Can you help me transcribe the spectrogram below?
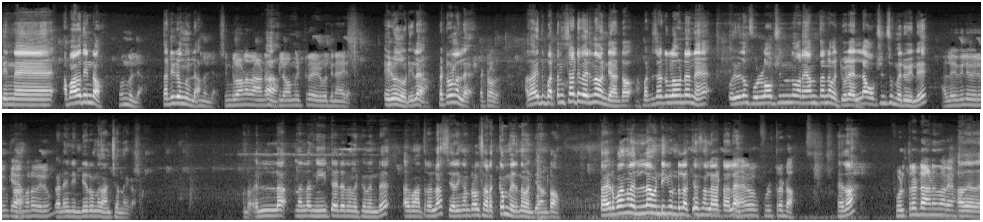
പിന്നെ അപാകത ഉണ്ടോ? ഒന്നുമില്ല. തട്ടിയിട്ടൊന്നുമില്ല. സിംഗിൾ ഓണർ ആണ് കിലോമീറ്റർ എഴുപതിനായിരം. എഴുപത് ഓടി അല്ലേ? പെട്രോൾ അല്ലേ? പെട്രോൾ അതായത് ബട്ടൺ സ്റ്റാർട്ട് വരുന്ന വണ്ടിയാണ് കേട്ടോ. ബട്ടൺ സ്റ്റാർട്ട് ഉള്ളതുകൊണ്ട് തന്നെ ഒരുവിധം ഫുൾ ഓപ്ഷൻ എന്ന് പറയാൻ തന്നെ പറ്റൂല. എല്ലാ ഓപ്ഷൻസും വരും ഇതിൽ. അലവിൽ വരും ക്യാമറ വരും. വേണം ഇന്റീരിയർ ഒന്ന് കാണിച്ചു തന്നേക്കാം. എല്ലാം നല്ല നീറ്റായിട്ട് തന്നെ നിൽക്കുന്നുണ്ട്. അത് മാത്രമല്ല സ്റ്റിയറിംഗ് കൺട്രോൾസ് അടക്കം വരുന്ന വണ്ടിയാണ് കേട്ടോ. ടയർ ഭാഗങ്ങൾ എല്ലാ വണ്ടിക്കും ഉണ്ടല്ലോ അത്യാവശ്യം നല്ല കട്ട അല്ലേ? ഫുൾ ത്രെഡാ ഏതാ? ഫുൾ ത്രെഡ് ആണെന്ന് പറയാം. അതെ അതെ.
